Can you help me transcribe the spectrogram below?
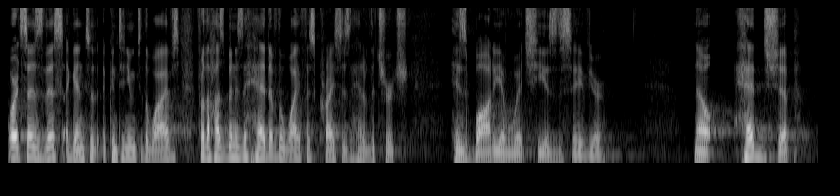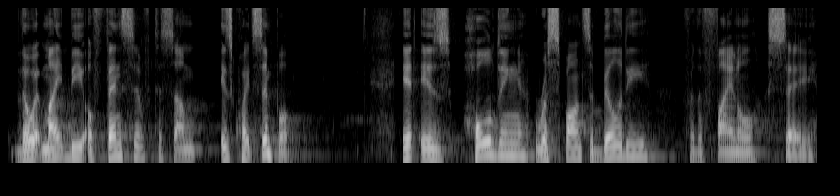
or it says this again, to, continuing to the wives, for the husband is the head of the wife as Christ is the head of the church, his body of which he is the Savior. Now, headship, though it might be offensive to some, is quite simple. It is holding responsibility for the final say.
